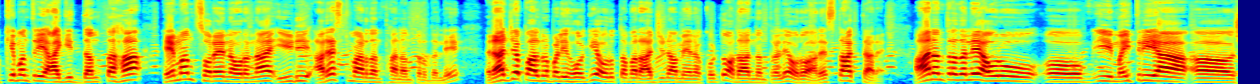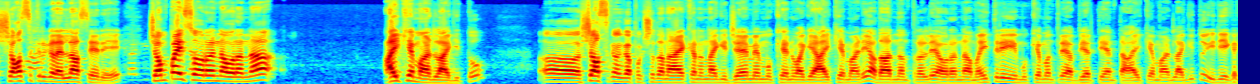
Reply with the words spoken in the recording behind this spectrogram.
ಮುಖ್ಯಮಂತ್ರಿ ಆಗಿದ್ದಂತಹ ಹೇಮಂತ್ ಸೊರೇನ್ ಅವರನ್ನ ಇಡಿ ಅರೆಸ್ಟ್ ಮಾಡಿದಂತಹ ನಂತರದಲ್ಲಿ ರಾಜ್ಯಪಾಲರ ಬಳಿ ಹೋಗಿ ಅವರು ತಮ್ಮ ರಾಜೀನಾಮೆಯನ್ನು ಕೊಟ್ಟು ಅದಾದ ನಂತರದಲ್ಲಿ ಅವರು ಅರೆಸ್ಟ್ ಆಗ್ತಾರೆ. ಆ ನಂತರದಲ್ಲಿ ಅವರು ಈ ಮೈತ್ರಿಯ ಶಾಸಕರುಗಳೆಲ್ಲ ಸೇರಿ ಚಂಪೈ ಸೊರೇನ್ ಅವರನ್ನ ಆಯ್ಕೆ ಮಾಡಲಾಗಿತ್ತು. ಶಾಸಕಾಂಗ ಪಕ್ಷದ ನಾಯಕನನ್ನಾಗಿ ಜೆ ಎಂ ಎಂ ಮುಖೇನವಾಗಿ ಆಯ್ಕೆ ಮಾಡಿ, ಅದಾದ ನಂತರದಲ್ಲಿ ಅವರನ್ನು ಮೈತ್ರಿ ಮುಖ್ಯಮಂತ್ರಿ ಅಭ್ಯರ್ಥಿ ಅಂತ ಆಯ್ಕೆ ಮಾಡಲಾಗಿತ್ತು. ಇದೀಗ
